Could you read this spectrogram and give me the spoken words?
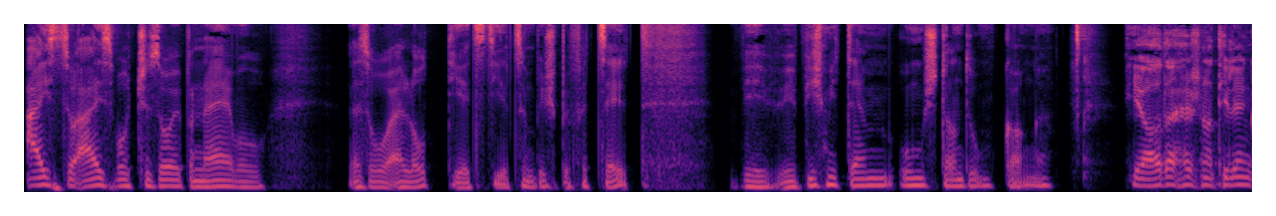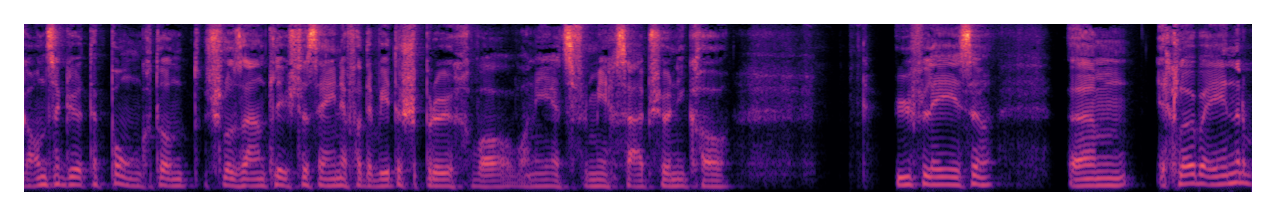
eins zu eins willst so übernehmen wo so eine Lotti jetzt dir zum Beispiel erzählt. Wie, wie bist du mit dem Umstand umgegangen? Ja, da hast du natürlich einen ganz guten Punkt. Und schlussendlich ist das einer der Widersprüche, die ich jetzt für mich selbst schön kann auflesen kann. Ähm, ich glaube eher,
